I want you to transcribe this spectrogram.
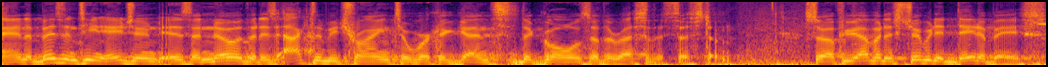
And a Byzantine agent is a node that is actively trying to work against the goals of the rest of the system. So if you have a distributed database,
